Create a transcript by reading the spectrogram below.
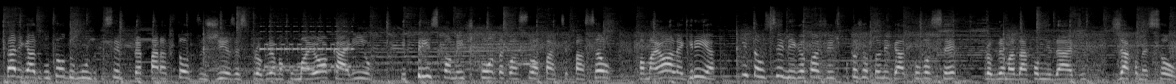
Tá ligado com todo mundo que sempre prepara todos os dias esse programa com o maior carinho e principalmente conta com a sua participação, com a maior alegria? Então se liga com a gente porque eu já tô ligado com você. O programa da comunidade já começou.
